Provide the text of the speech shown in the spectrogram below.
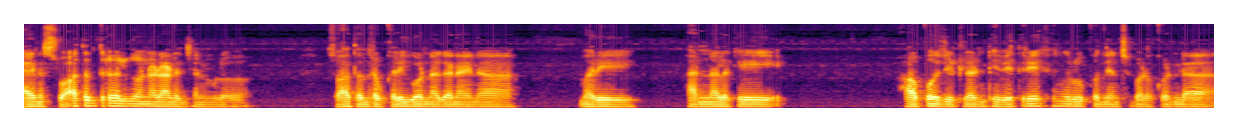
ఆయన స్వాతంత్రం కలిగి ఉన్నాడు ఆయన జన్మలో. స్వాతంత్రం కలిగి ఉన్నా కానీ ఆయన మరి అన్నలకి ఆపోజిట్ లాంటి వ్యతిరేకంగా రూపొందించబడకుండా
